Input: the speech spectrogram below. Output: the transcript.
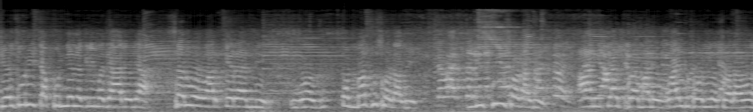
जेजुरीच्या पुण्यनगरीमध्ये आलेल्या सर्व वारकऱ्यांनी व तंबाखू सोडावी मिसळी सोडावी आणि त्याचप्रमाणे वाईट बोलणं सोडावं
